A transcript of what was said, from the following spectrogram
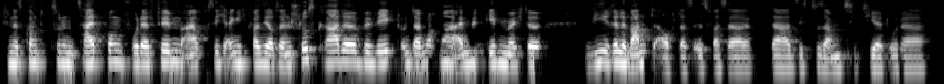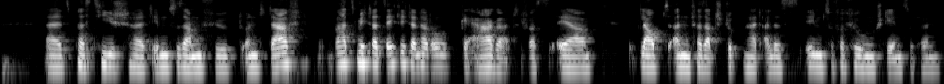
Ich finde, es kommt zu 'nem Zeitpunkt, wo der Film auch sich eigentlich quasi auf seine Schlussgrade bewegt und dann noch mal einem mitgeben möchte, wie relevant auch das ist, was er da sich zusammenzitiert oder als Pastiche halt eben zusammenfügt. Und da hat es mich tatsächlich dann halt auch geärgert, was er glaubt, an Versatzstücken halt alles ihm zur Verfügung stehen zu können.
